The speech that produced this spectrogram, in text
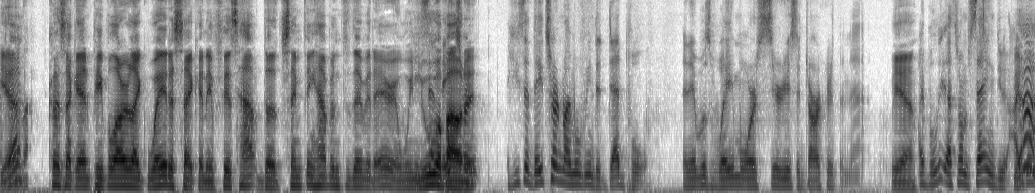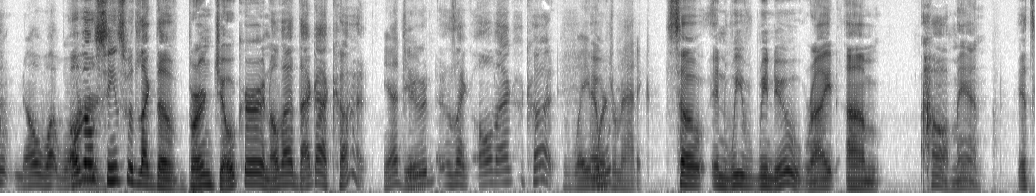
Yeah, about- because again, people are like, "Wait a second! If this hap- the same thing happened to David Ayer, and we he knew about turned- it." He said they turned my movie into Deadpool, and it was way more serious and darker than that. Yeah. I believe that's what I'm saying, dude. I don't know what All those scenes with like the burned Joker and all that, that got cut, yeah, dude, dude. It was like all that got cut. way And more dramatic. So, and we we knew, right? Um, oh man, it's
